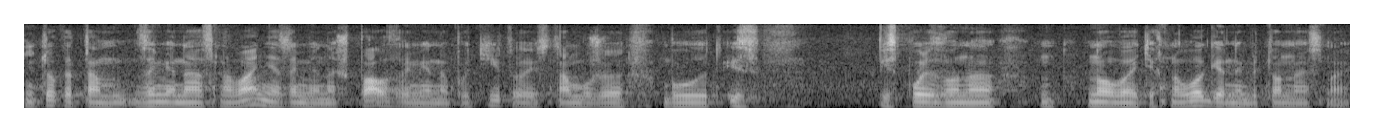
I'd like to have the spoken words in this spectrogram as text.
не только там замена основания, замена шпал, замена пути, то есть там уже будет из, использована новая технология на бетонной основе.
